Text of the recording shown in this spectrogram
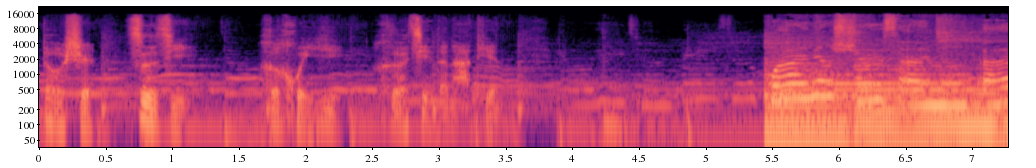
都是自己和回忆和解的那天。怀念时才明白。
